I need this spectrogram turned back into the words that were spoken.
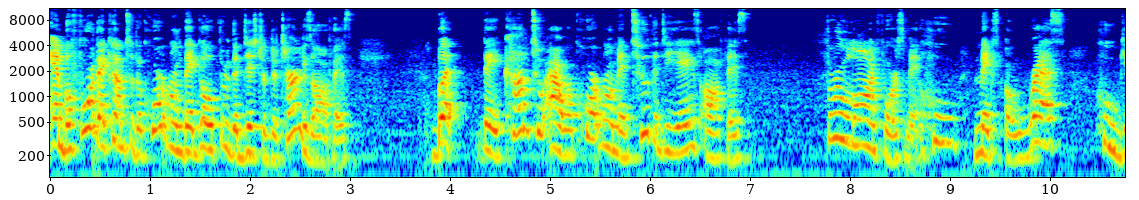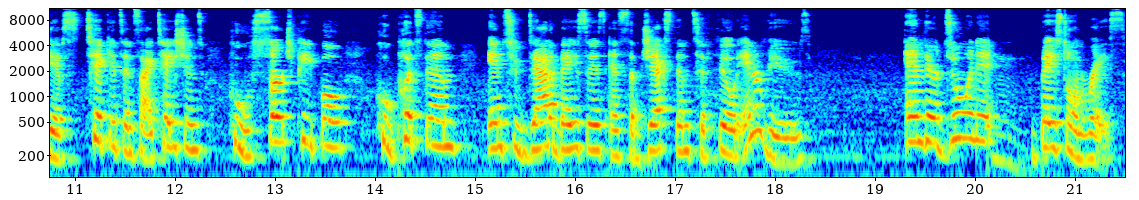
and before they come to the courtroom, they go through the district attorney's office, but they come to our courtroom and to the DA's office through law enforcement who makes arrests, who gives tickets and citations, who search people, who puts them into databases and subjects them to field interviews. And they're doing it based on race.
